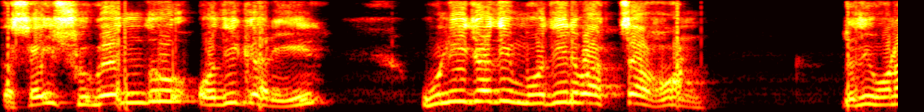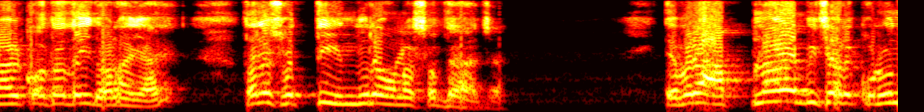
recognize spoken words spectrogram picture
তা সেই শুভেন্দু অধিকারীর উনি যদি মোদির বাচ্চা হন, যদি ওনার কথাতেই ধরা যায়, তাহলে সত্যি হিন্দুরা ওনার সাথে আছে। এবারে আপনারা বিচার করুন,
